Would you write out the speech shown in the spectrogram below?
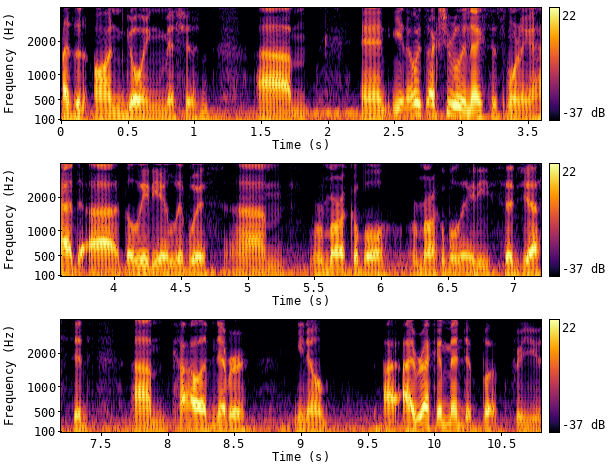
as an ongoing mission. Um, and you know, it's actually really nice this morning. I had uh, the lady I live with, um, remarkable, remarkable lady, suggested, um, Kyle, I've never, you know, I, recommend a book for you.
